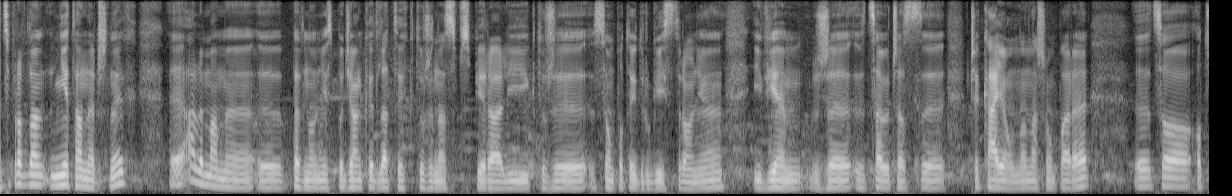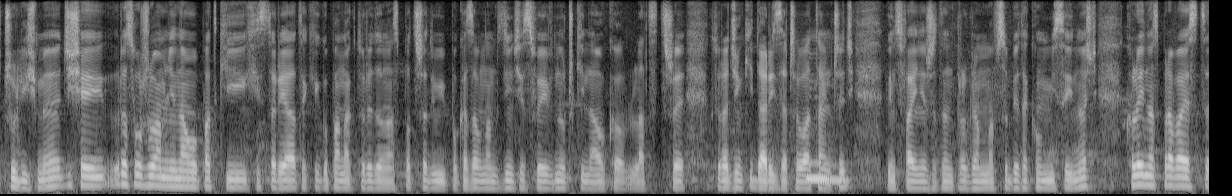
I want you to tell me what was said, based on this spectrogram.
Co prawda nie tanecznych, e, ale mamy e, pewną niespodziankę dla tych, którzy nas wspierali, którzy są po tej drugiej stronie i wiem, że cały czas e, czekają na naszą parę, co odczuliśmy. Dzisiaj rozłożyła mnie na łopatki historia takiego pana, który do nas podszedł i pokazał nam zdjęcie swojej wnuczki na oko lat 3, która dzięki Darii zaczęła tańczyć, więc fajnie, że ten program ma w sobie taką misyjność. Kolejna sprawa jest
